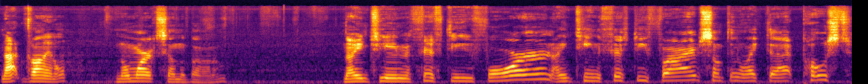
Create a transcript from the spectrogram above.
Not vinyl. No marks on the bottom. 1954, 1955, something like that. Post,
